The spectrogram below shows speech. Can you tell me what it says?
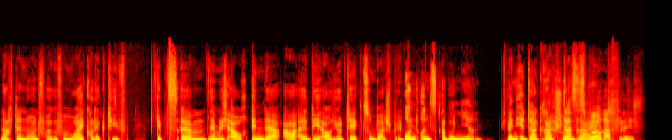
nach der neuen Folge vom Y-Kollektiv. Gibt's ähm, nämlich auch in der ARD-Audiothek zum Beispiel. Und uns abonnieren. Wenn ihr da gerade schon das seid. ist Bürgerpflicht.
